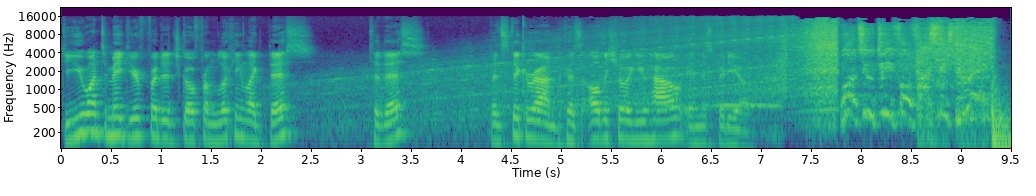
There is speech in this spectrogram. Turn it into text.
Do you want to make your footage go from looking like this to this? Then stick around because I'll be showing you how in this video. One, two, three, four, five, six, seven, eight.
